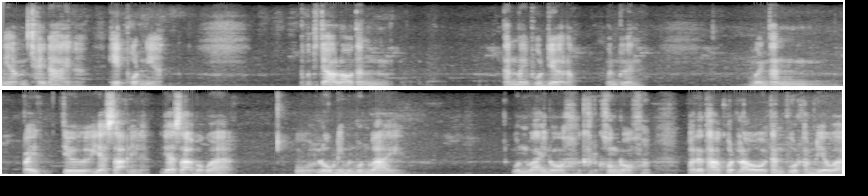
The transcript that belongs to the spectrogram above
เนี่ยมันใช้ได้นะเหตุผลเนี้ยพระพุทธเจ้าเราท่าน ท่านไม่พูดเยอะหรอกเพื่อนๆ เหมือนท่านไปเจอยะสะนี่แหละยะสะบอกว่าโอ้โลกนี้มันวุ่นวายวุ่นวายหนอขัดข้องหนอพระตถาคตเราท่านพูดคำเดียวว่า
